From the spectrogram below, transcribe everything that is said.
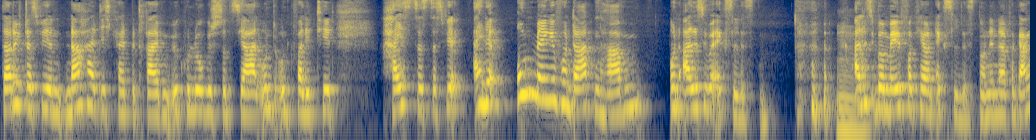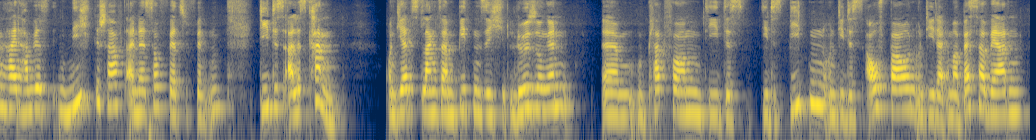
dadurch, dass wir Nachhaltigkeit betreiben, ökologisch, sozial und, und Qualität, heißt das, dass wir eine Unmenge von Daten haben und alles über Excel-Listen. Mhm. alles über Mailverkehr und Excel-Listen. Und in der Vergangenheit haben wir es nicht geschafft, eine Software zu finden, die das alles kann. Und jetzt langsam bieten sich Lösungen ähm, und Plattformen, die das, die das bieten und die das aufbauen und die da immer besser werden.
